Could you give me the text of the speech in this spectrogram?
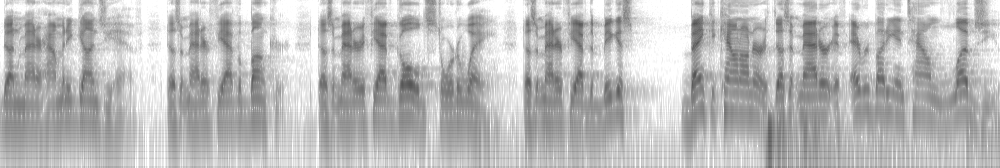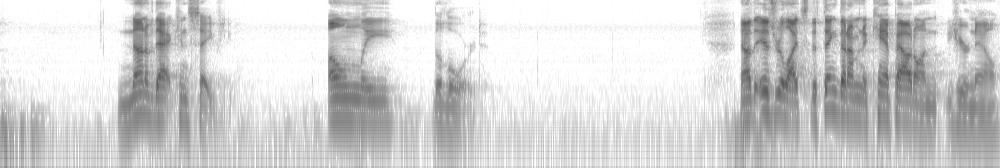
Doesn't matter how many guns you have. Doesn't matter if you have a bunker. Doesn't matter if you have gold stored away. Doesn't matter if you have the biggest bank account on earth. Doesn't matter if everybody in town loves you. None of that can save you. Only the Lord. Now, the Israelites, the thing that I'm going to camp out on here now,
